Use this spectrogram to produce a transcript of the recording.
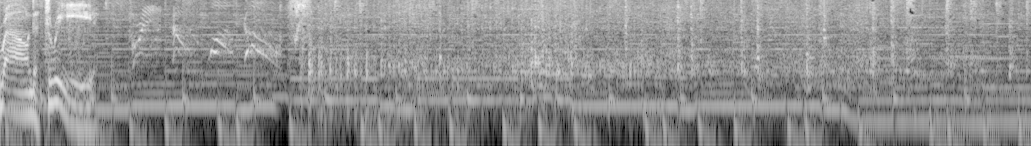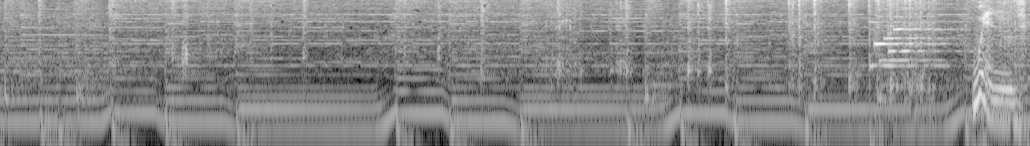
Round three. Wins. Round one. Round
